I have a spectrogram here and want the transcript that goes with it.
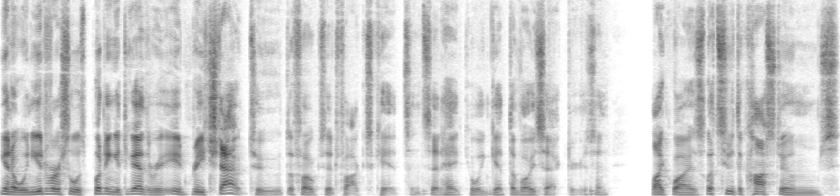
you know, when Universal was putting it together, it reached out to the folks at Fox Kids and said, hey, can we get the voice actors? And likewise, let's do the costumes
